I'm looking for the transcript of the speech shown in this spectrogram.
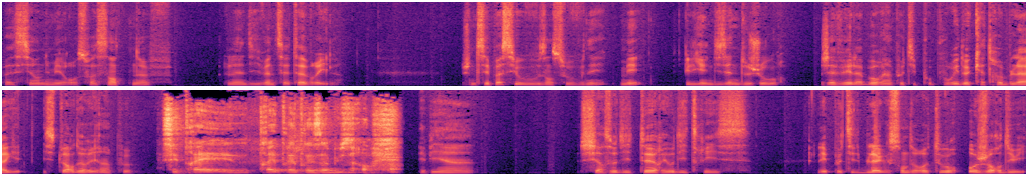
Patient numéro 69, lundi 27 avril. Je ne sais pas si vous vous en souvenez, mais il y a une dizaine de jours, j'avais élaboré un petit pot pourri de quatre blagues, histoire de rire un peu. C'est très, très, très, très amusant. Eh bien, chers auditeurs et auditrices, les petites blagues sont de retour aujourd'hui.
